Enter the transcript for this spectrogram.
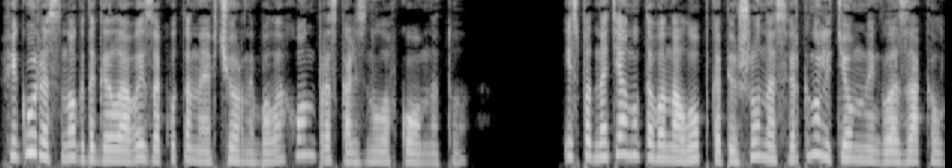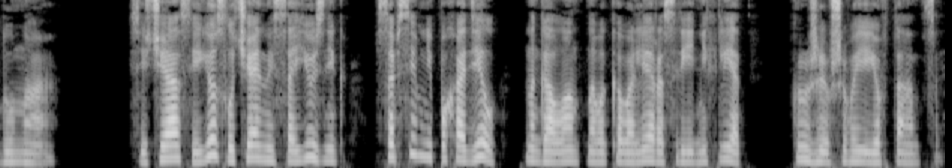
Фигура с ног до головы, закутанная в черный балахон, проскользнула в комнату. Из-под натянутого на лоб капюшона сверкнули темные глаза колдуна. Сейчас ее случайный союзник совсем не походил на галантного кавалера средних лет, кружившего ее в танце.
